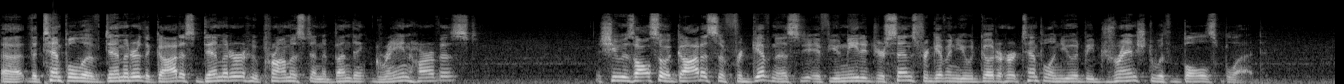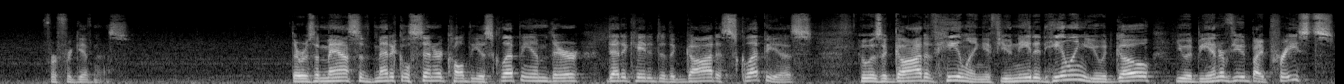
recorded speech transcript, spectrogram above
uh, the temple of Demeter, the goddess Demeter, who promised an abundant grain harvest. She was also a goddess of forgiveness. If you needed your sins forgiven, you would go to her temple and you would be drenched with bull's blood for forgiveness. There was a massive medical center called the Asclepium there, dedicated to the god Asclepius, who was a god of healing. If you needed healing, you would go, you would be interviewed by priests.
